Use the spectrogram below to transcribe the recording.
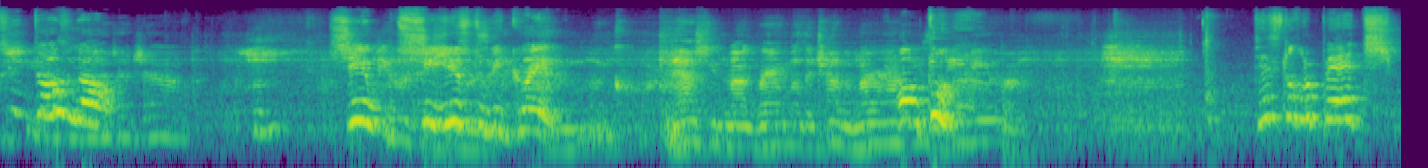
She does know. She she used to be great. Now she's my grandmother trying to learn Oh, how to poof. A. This little bitch.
